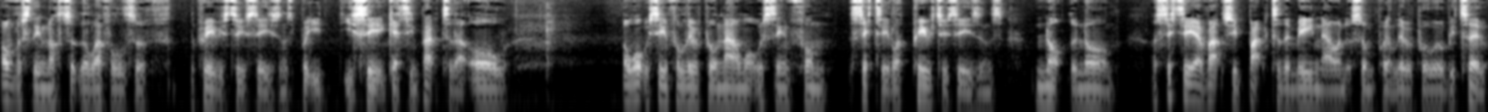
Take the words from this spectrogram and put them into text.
obviously not at the levels of the previous two seasons, but you you see it getting back to that. All, or what we've seen from Liverpool now, and what we've seen from City like previous two seasons, not the norm. A City have actually back to the mean now, and at some point Liverpool will be too.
